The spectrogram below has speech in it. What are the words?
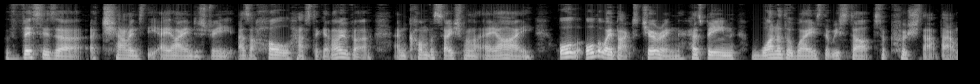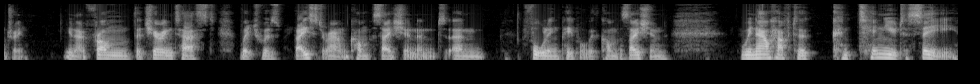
this is a, a challenge the AI industry as a whole has to get over. And conversational AI, all, all the way back to Turing, has been one of the ways that we start to push that boundary. You know, from the Turing test, which was based around conversation and, and fooling people with conversation, we now have to continue to see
